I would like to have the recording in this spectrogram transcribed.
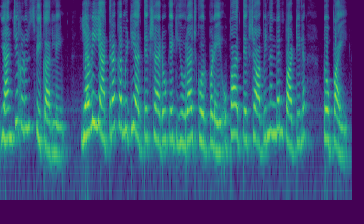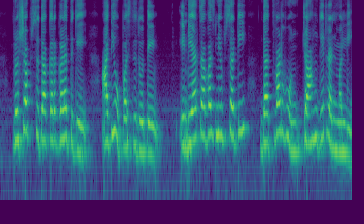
यांच्याकडून स्वीकारले. यावेळी यात्रा कमिटी अध्यक्ष ॲडव्होकेट युवराज घोरपडे उपाध्यक्ष अभिनंदन पाटील टोपाई वृषभ सुधाकर गळतगे आदी उपस्थित होते. इंडियाचा आवाज न्यूजसाठी दत्तवाडहून जहांगीर रणमल्ली.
